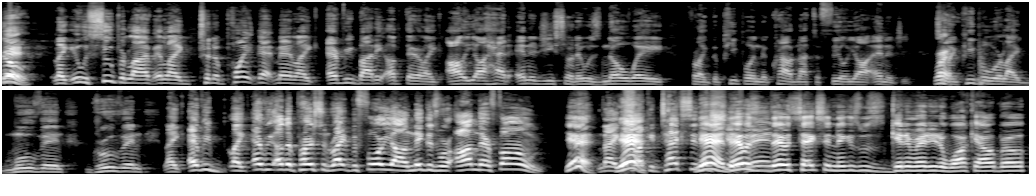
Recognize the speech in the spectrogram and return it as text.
So Yeah. like it was super live and like to the point that man like everybody up there like all y'all had energy so there was no way for like the people in the crowd not to feel y'all energy. So Right. like people were like moving, grooving, like every like every other person right before y'all niggas were on their phone, Yeah, like yeah, fucking texting. yeah. and shit, they was man. they was texting niggas was getting ready to walk out, bro,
